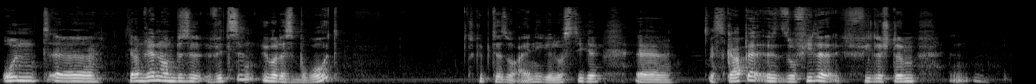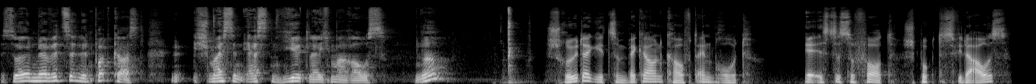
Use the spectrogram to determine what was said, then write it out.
Und äh, ja, und werden noch ein bisschen witzeln über das Brot. Es gibt ja so einige lustige. Äh, es gab ja äh, so viele, viele Stimmen. Es sollen mehr Witze in den Podcast. Ich schmeiß den ersten hier gleich mal raus. Ne? Schröder geht zum Bäcker und kauft ein Brot. Er isst es sofort, spuckt es wieder aus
